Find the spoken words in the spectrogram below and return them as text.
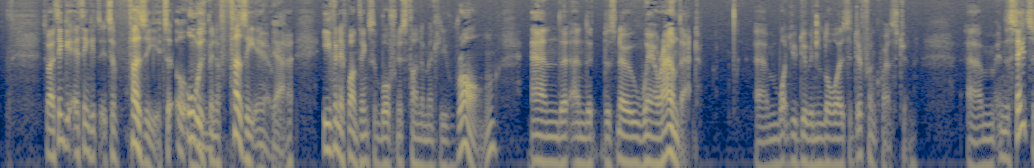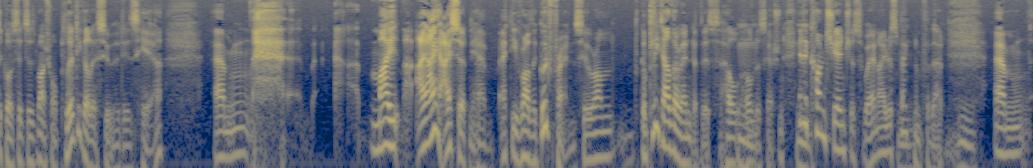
So I think I think it's it's a fuzzy. It's a, always been a fuzzy area, Yeah. even if one thinks abortion is fundamentally wrong, and that, and that there's no way around that. Um, what you do in law is a different question. Um, in the states, of course, it's a much more political issue than it is here. Um, my, I, I certainly have actually rather good friends who are on the complete other end of this whole, whole discussion in a conscientious way, and I respect them for that. Um,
